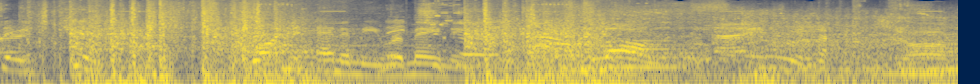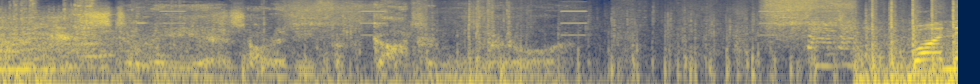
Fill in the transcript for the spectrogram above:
Sage kill. One enemy remaining. Flawless. Good job. History has already forgotten you. One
